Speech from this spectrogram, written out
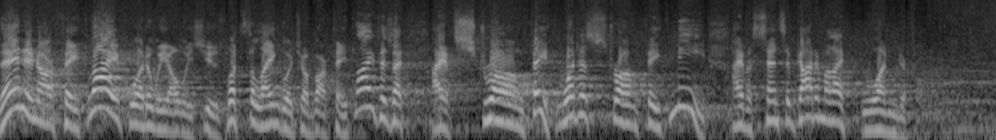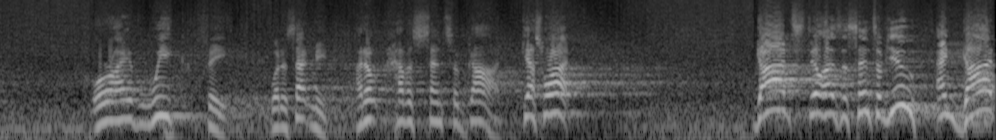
Then in our faith life, what do we always use? What's the language of our faith life? Is that I have strong faith. What does strong faith mean? I have a sense of God in my life. Wonderful. Or I have weak faith. What does that mean? I don't have a sense of God. Guess what? God still has a sense of you, and God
